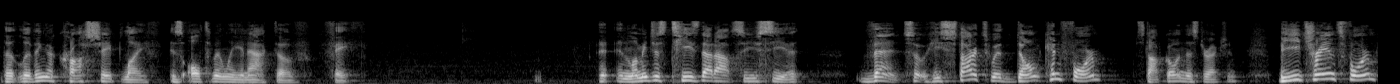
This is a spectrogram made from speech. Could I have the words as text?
that living a cross shaped life is ultimately an act of faith. And let me just tease that out so you see it. Then, so he starts with don't conform, stop going this direction. Be transformed,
